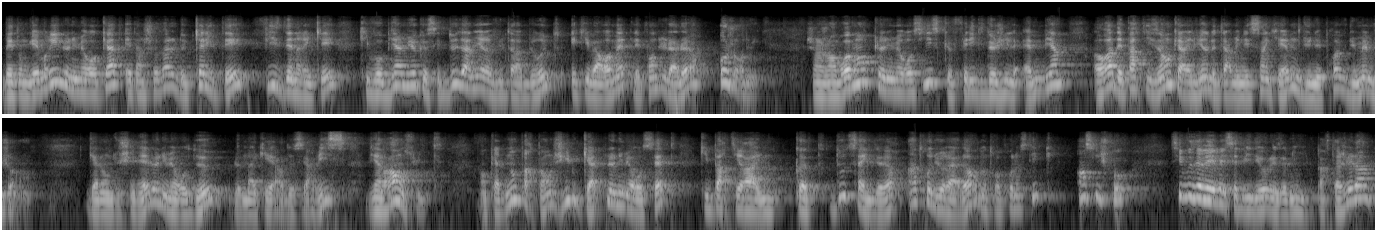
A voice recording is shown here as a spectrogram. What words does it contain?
Béton Gamery, le numéro 4, est un cheval de qualité, fils d'Enrique, qui vaut bien mieux que ses deux derniers résultats bruts et qui va remettre les pendules à l'heure aujourd'hui. Gingembre le numéro 6, que Félix de Gilles aime bien, aura des partisans car il vient de terminer cinquième d'une épreuve du même genre. Galant du Chénet, le numéro 2, le maquilleur de service, viendra ensuite. En cas de non partant, Gilles 4, le numéro 7, qui partira à une cote d'outsider, introduirait alors notre pronostic en 6 chevaux. Si vous avez aimé cette vidéo, les amis, partagez-la,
